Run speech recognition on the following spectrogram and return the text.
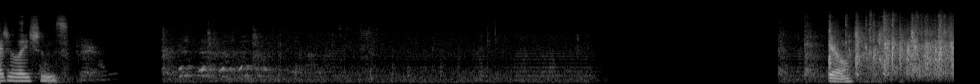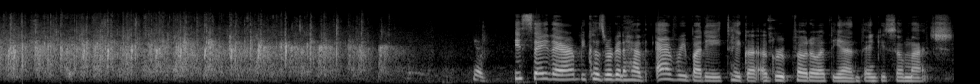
Congratulations. Thank you. Please stay there because we're going to have everybody take a, a group photo at the end. Thank you so much.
